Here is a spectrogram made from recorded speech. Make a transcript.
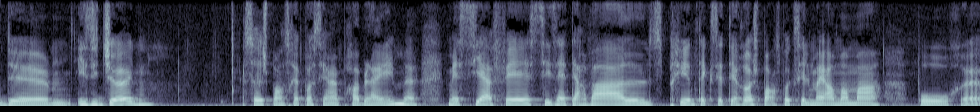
de easy jog, ça, je penserais pas que c'est un problème. Mais si elle fait ses intervalles, sprint, etc., je pense pas que c'est le meilleur moment pour, euh,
